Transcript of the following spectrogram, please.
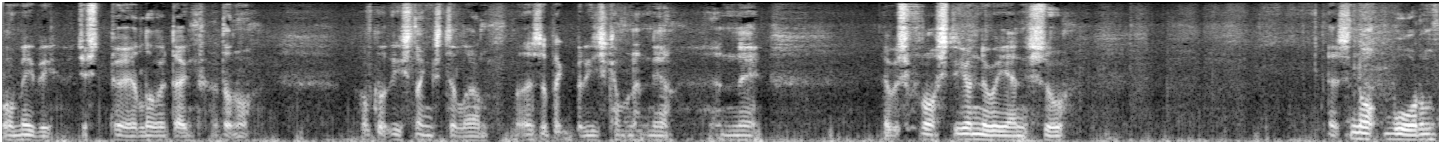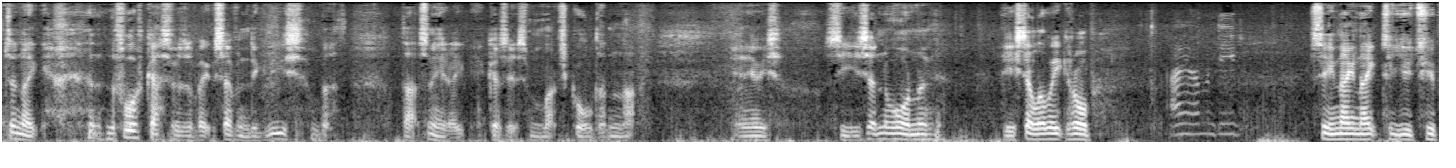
Or maybe just put it lower down I don't know. I've got these things to learn but there's a big breeze coming in there and uh, it was frosty on the way in so it's not warm tonight. The forecast was about 7 degrees but that's not right because it's much colder than that. Anyways see you in the morning are you still awake, Rob? I am indeed. Say night night to YouTube.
